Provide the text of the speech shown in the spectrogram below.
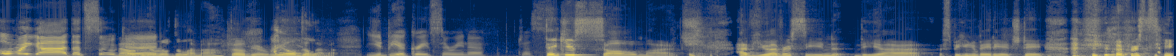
Oh my god, that's so good. That would be a real dilemma. That would be a real dilemma. You'd be a great Serena. Just Thank you so much. Have you ever seen the uh speaking of ADHD, have you ever seen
